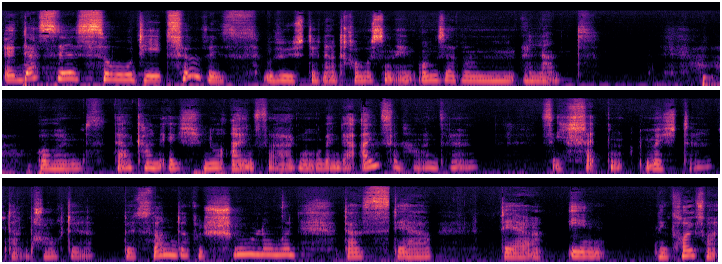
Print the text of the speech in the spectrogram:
Das ist so die Servicewüste da draußen in unserem Land. Und da kann ich nur eins sagen, wenn der Einzelhandel sich retten möchte, dann braucht er besondere Schulungen, dass der, der ihn, den Käufer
